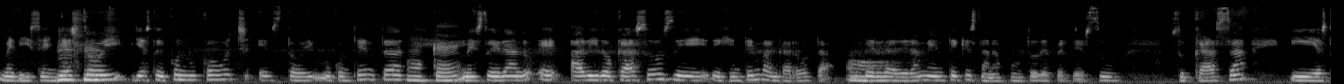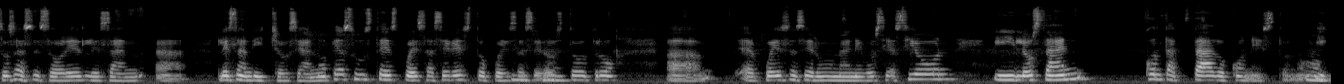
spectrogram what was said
me dicen, ya estoy, ya estoy con un coach, estoy muy contenta, me estoy dando, eh, ha habido casos de, gente en bancarrota, oh. verdaderamente que están a punto de perder su, su casa y estos asesores les han, ah, les han dicho, o sea, no te asustes, puedes hacer esto, puedes hacer esto otro, ah, eh, puedes hacer una negociación y los han contactado con esto, ¿no? Y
